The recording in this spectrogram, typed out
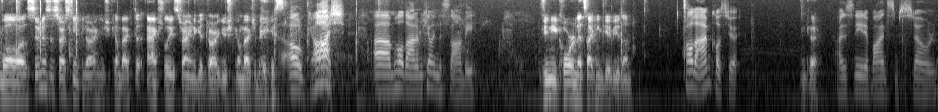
Well, as soon as it starts getting dark, you should come back to. Actually, it's starting to get dark. You should come back to base. Oh gosh. Um, hold on. I'm killing the zombie. If you need coordinates, I can give you them. Hold on. I'm close to it. Okay. I just need to find some stone.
